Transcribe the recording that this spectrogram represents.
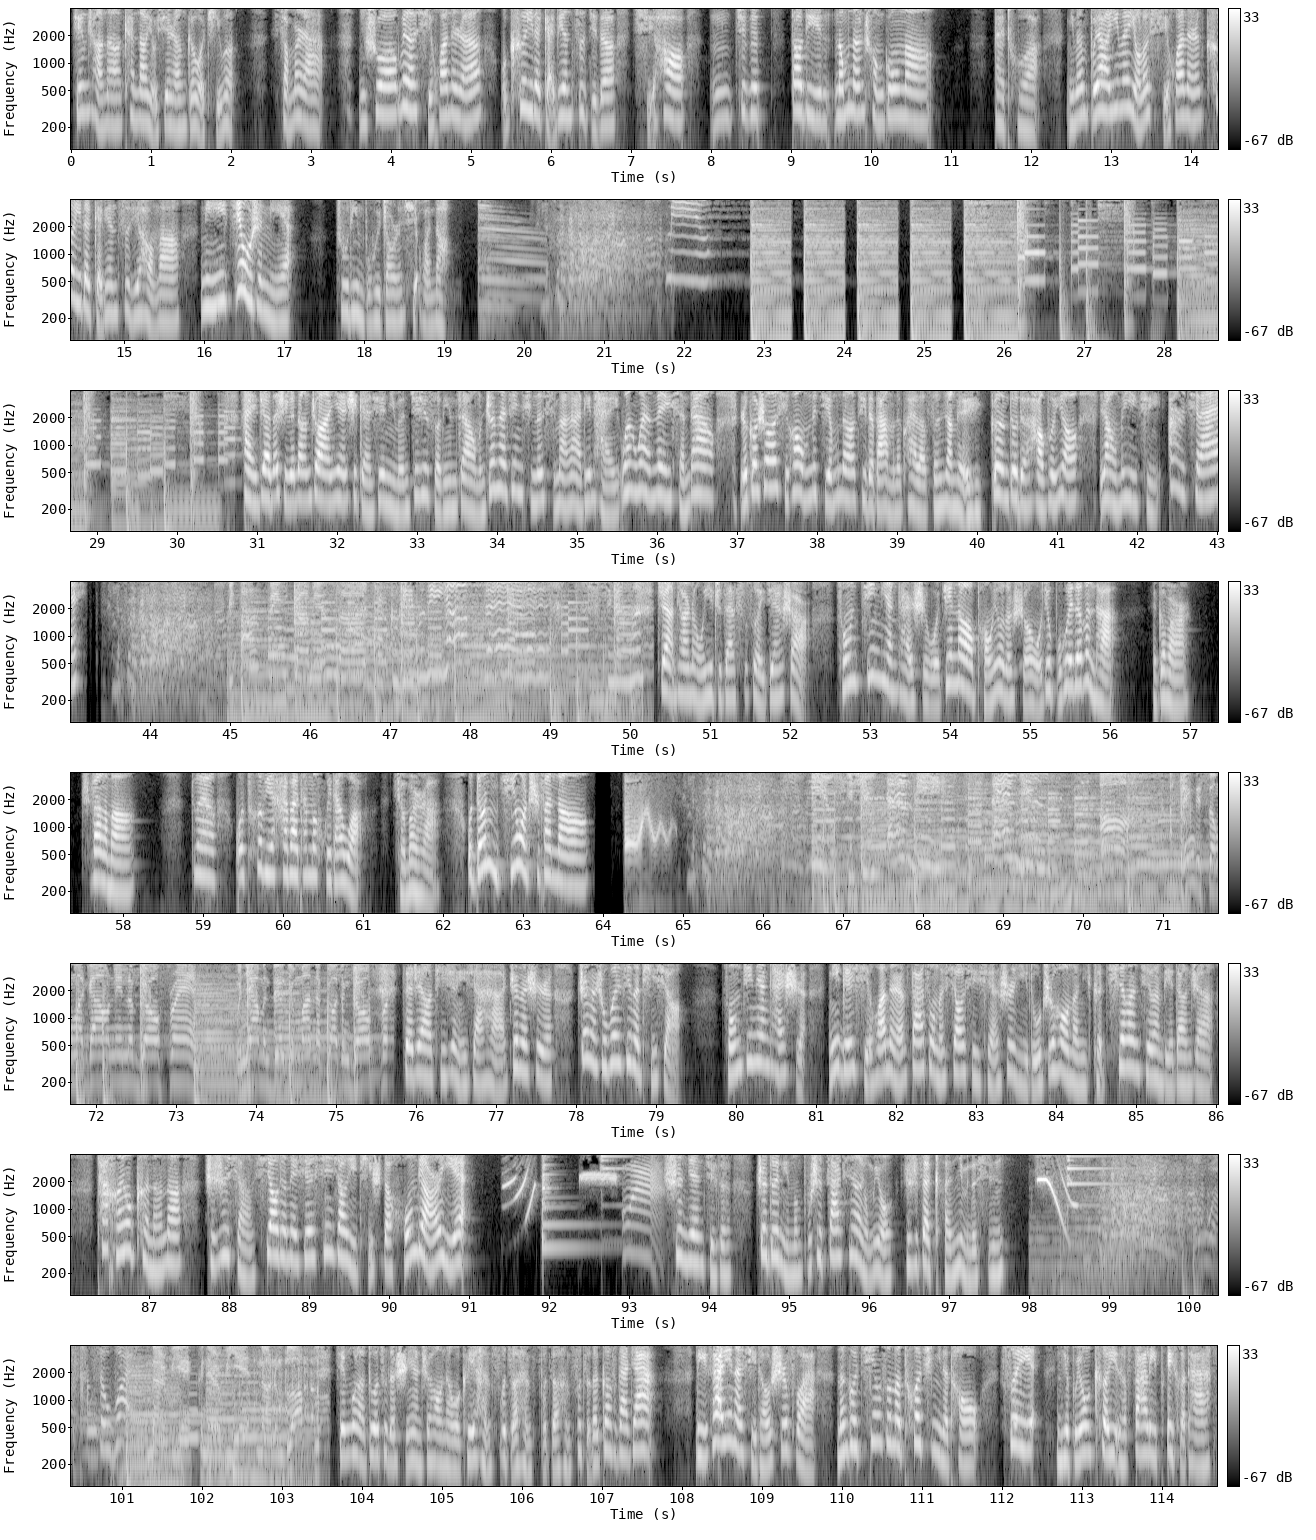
经常呢看到有些人给我提问，小妹儿啊，你说为了喜欢的人，我刻意的改变自己的喜好，嗯，这个到底能不能成功呢？拜托，你们不要因为有了喜欢的人刻意的改变自己好吗？你就是你。注定不会招人喜欢的。这样的时刻当中啊，依然是感谢你们继续锁定在我们正在进行的喜马拉雅电台。万万没想到，如果说喜欢我们的节目呢，记得把我们的快乐分享给更多的好朋友，让我们一起二起来。这两天呢，我一直在思索一件事儿。从今天开始，我见到朋友的时候，我就不会再问他：“哎，哥们儿，吃饭了吗？”对啊，我特别害怕他们回答我：“小妹儿啊，我等你请我吃饭呢。”在这要提醒一下哈，真的是，真的是温馨的提醒。从今天开始，你给喜欢的人发送的消息显示已读之后呢，你可千万千万别当真，他很有可能呢，只是想消掉那些新消息提示的红点而已。瞬间觉得这对你们不是扎心啊，有没有？这是在啃你们的心。经过了多次的实验之后呢，我可以很负责、很负责、很负责的告诉大家。理发店的洗头师傅啊，能够轻松的托起你的头，所以你不用刻意的发力配合他。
